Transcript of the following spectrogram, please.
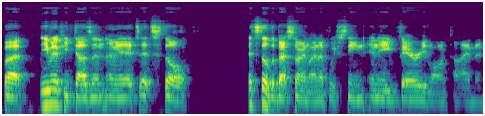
But even if he doesn't, I mean, it's it's still it's still the best starting lineup we've seen in a very long time, and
